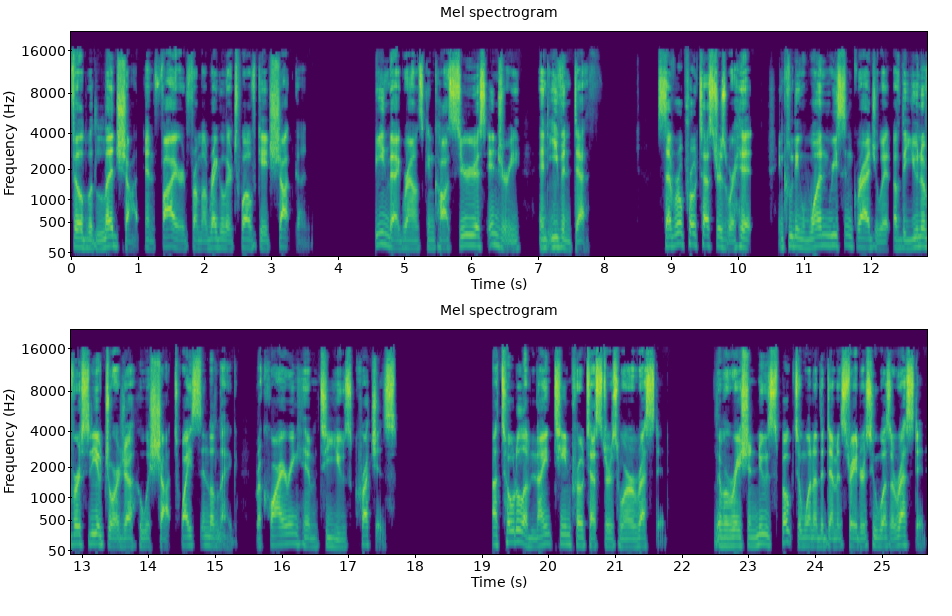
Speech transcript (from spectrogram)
filled with lead shot and fired from a regular 12 gauge shotgun. Beanbag rounds can cause serious injury and even death. Several protesters were hit, including one recent graduate of the University of Georgia who was shot twice in the leg, requiring him to use crutches. A total of 19 protesters were arrested. Liberation News spoke to one of the demonstrators who was arrested,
